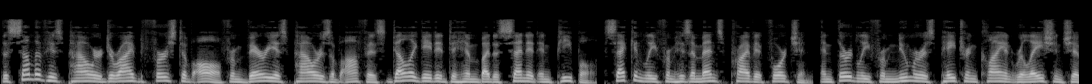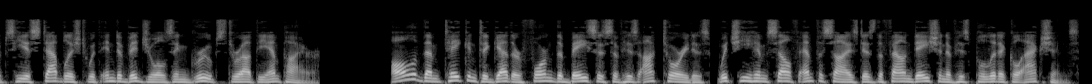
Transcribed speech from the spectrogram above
the sum of his power derived first of all from various powers of office delegated to him by the Senate and people, secondly from his immense private fortune, and thirdly from numerous patron-client relationships he established with individuals and groups throughout the empire. All of them taken together formed the basis of his auctoritas, which he himself emphasized as the foundation of his political actions.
